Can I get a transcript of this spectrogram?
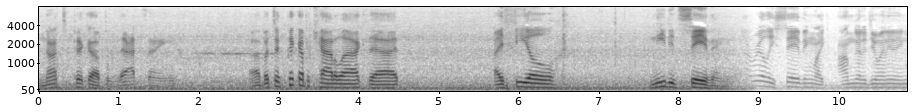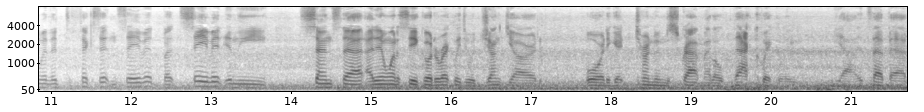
not to pick up that thing, uh, but to pick up a Cadillac that I feel needed saving. Not really saving like I'm going to do anything with it to fix it and save it, but save it in the sense that I didn't want to see it go directly to a junkyard or to get turned into scrap metal that quickly. Yeah, it's that bad.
